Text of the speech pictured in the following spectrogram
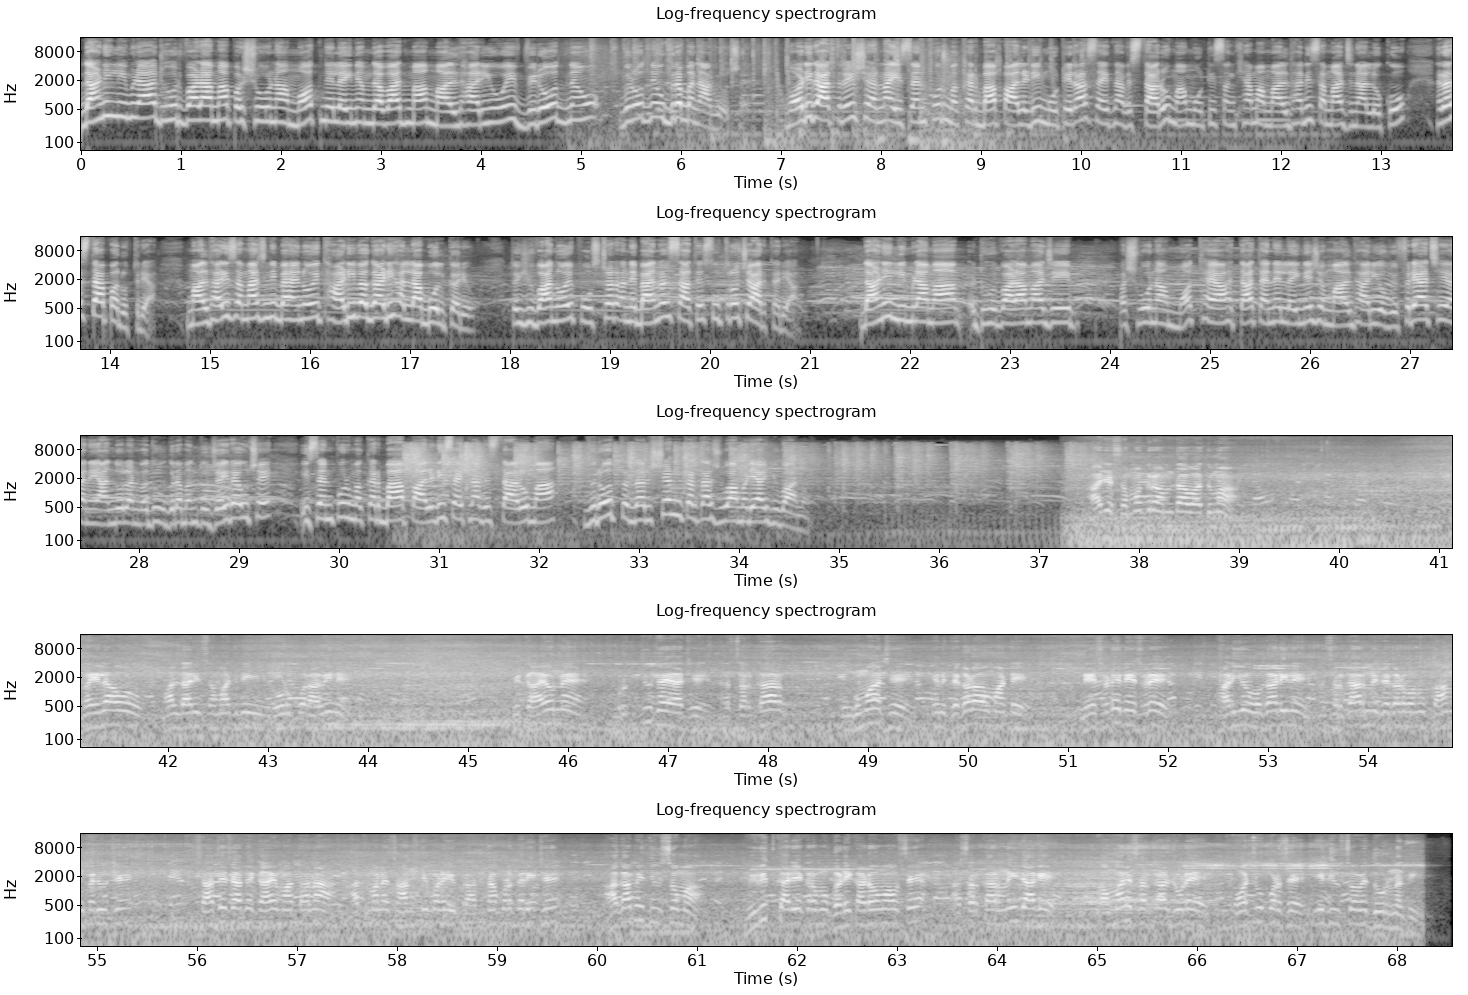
દાણી લીમડા ઢોરવાડામાં પશુઓના મોતને લઈને અમદાવાદમાં માલધારીઓએ વિરોધનો વિરોધને ઉગ્ર બનાવ્યો છે. મોડી રાત્રે શહેરના ઈસનપુર, મકરબા, પાલડી, મોટેરા સહિતના વિસ્તારોમાં મોટી સંખ્યામાં માલધારી સમાજના લોકો રસ્તા પર ઉતર્યા. માલધારી સમાજની બહેનોએ થાળી વગાડી હલ્લાબોલ કર્યો. તો યુવાનોએ પોસ્ટર અને બેનર સાથે સૂત્રોચ્ચાર કર્યા. દાણી લીમડામાં ઢોરવાડામાં જે પશુઓના મોત થયા હતા. તેને લઈને જ માલધારીઓ વિફર્યા છે અને આંદોલન વધુ ઉગ્ર બનતું જઈ રહ્યું છે. ઈસનપુર, મકરબા, પાલડી સહિતના વિસ્તારોમાં વિરોધ પ્રદર્શન કરતા જોવા મળ્યા યુવાનો. આજે સમગ્ર અમદાવાદમાં મહિલાઓ માલધારી સમાજની રોડ ઉપર આવીને જે ગાયોને મૃત્યુ થયા છે, આ સરકાર ઊંઘમાં છે એને જગાડવા માટે નેસડે નેસડે થાળીઓ વગાડીને સરકારને જગાડવાનું કામ કર્યું છે. સાથે સાથે ગાય માતાના આત્માને શાંતિ મળે એવી પ્રાર્થના પણ કરી છે. આગામી દિવસોમાં વિવિધ કાર્યક્રમો ઘડી કાઢવામાં આવશે. આ સરકાર નહીં જાગે તો અમારે સરકાર જોડે પહોંચવું પડશે. એ દિવસો હવે દૂર નથી.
